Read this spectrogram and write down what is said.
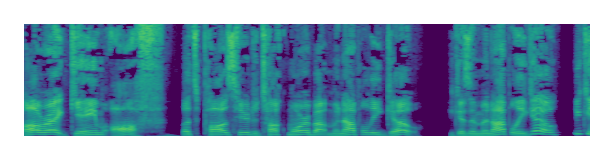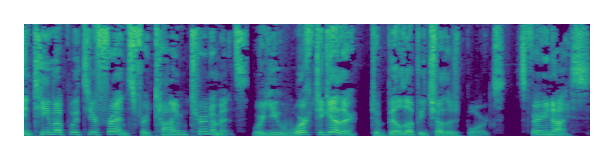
All right, game off. Let's pause here to talk more about Monopoly Go. Because in Monopoly Go, you can team up with your friends for timed tournaments where you work together to build up each other's boards. It's very nice.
